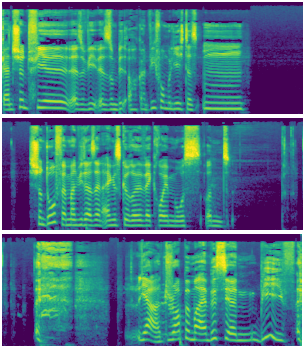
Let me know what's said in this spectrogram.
ganz schön viel, also wie so ein bisschen, oh Gott, wie formuliere ich das? Mm, ist schon doof, wenn man wieder sein eigenes Geröll wegräumen muss und ja, droppe mal ein bisschen Beef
